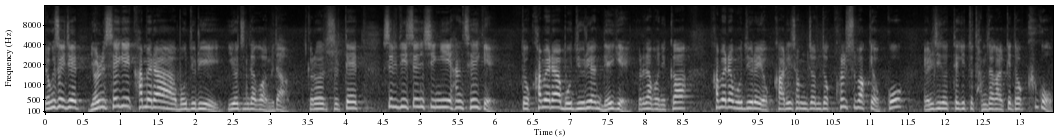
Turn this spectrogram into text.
여기서 이제 13개 카메라 모듈이 이어진다고 합니다. 그랬을 때 3D 센싱이 한 3개, 또 카메라 모듈이 한 4개. 그러다 보니까 카메라 모듈의 역할이 점점 더 클 수밖에 없고 LG 노텍이 또 담당할 게 더 크고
